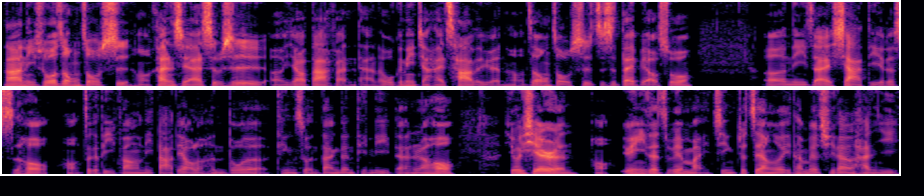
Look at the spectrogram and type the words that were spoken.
那你说这种走势哈，看起来是不是呃要大反弹了？我跟你讲还差得远哈。这种走势只是代表说，呃你在下跌的时候，哈这个地方你打掉了很多的停损单跟停利单，然后有一些人哈愿意在这边买进，就这样而已，它没有其他的含义。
